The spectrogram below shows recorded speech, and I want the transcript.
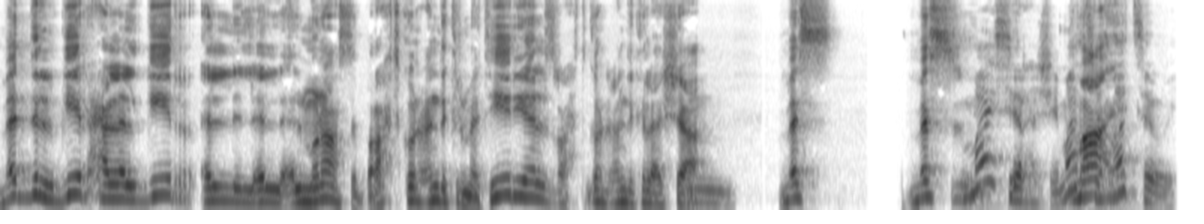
بدل ال gear على ال gear ال- ال- المناسب. راح تكون عندك ال materials راح تكون عندك الأشياء. بس بس ما يصير هالشيء ما, ما- تسوي ما تسوي.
